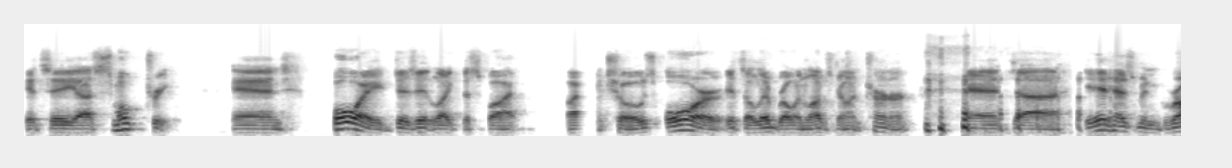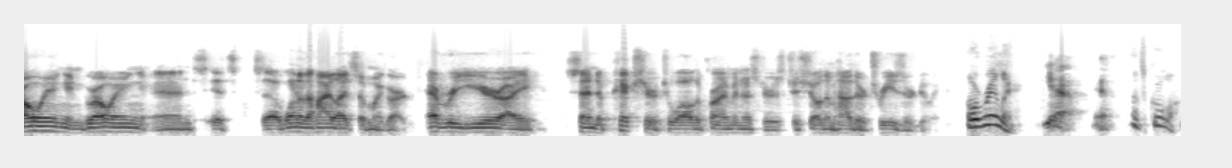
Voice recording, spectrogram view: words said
It's a uh, smoke tree. And boy, does it like the spot. I chose, or it's a liberal and loves John Turner. and uh, it has been growing and growing, and it's uh, one of the highlights of my garden. Every year I send a picture to all the prime ministers to show them how their trees are doing. Oh, really? Yeah, yeah. That's cool.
